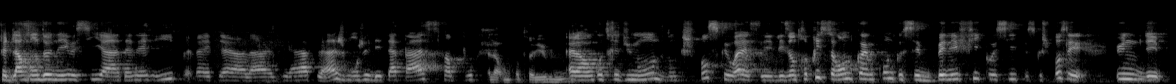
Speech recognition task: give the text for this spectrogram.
fait de la randonnée aussi à Tenerife, elle a été à la, à la plage, manger des tapas. Pour... Elle a rencontré du monde. Elle a rencontré du monde. Donc je pense que ouais, les entreprises se rendent quand même compte que c'est bénéfique aussi. Parce que je pense qu'une des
